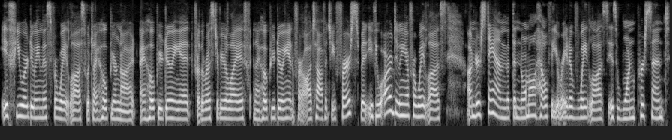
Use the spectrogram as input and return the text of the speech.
if you are doing this for weight loss, which I hope you're not, I hope you're doing it for the rest of your life, and I hope you're doing it for autophagy first. But if you are doing it for weight loss, understand that the normal healthy rate of weight loss is 1%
